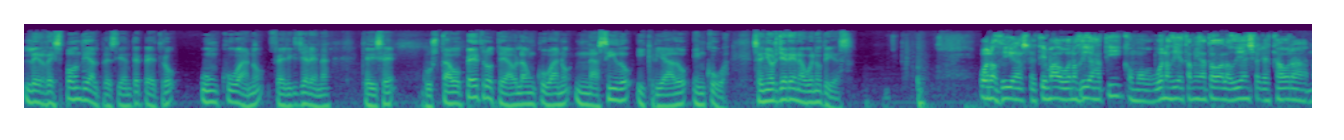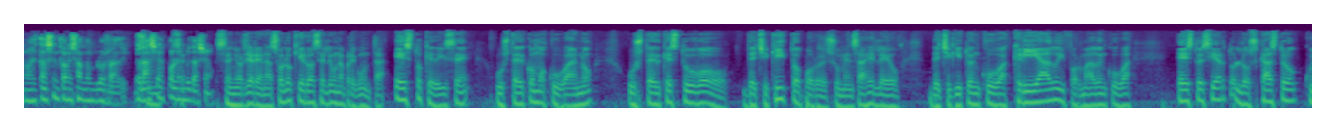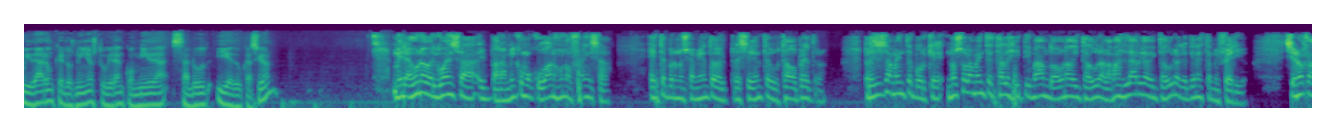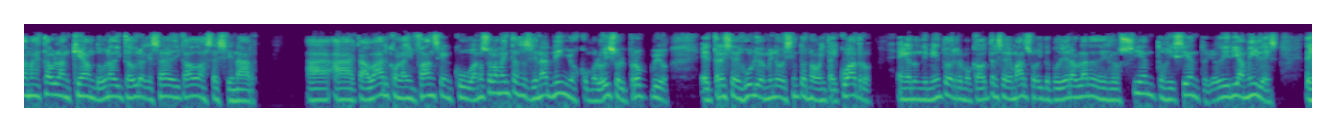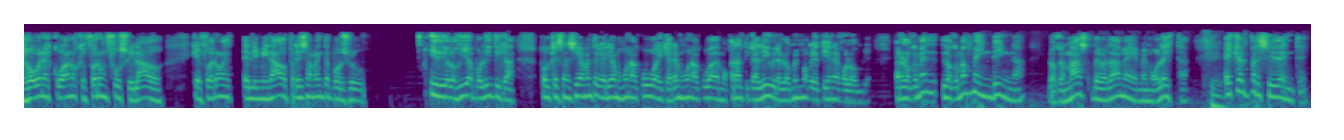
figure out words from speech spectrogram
Le responde al presidente Petro un cubano, Félix Llerena, que dice: Gustavo Petro, te habla un cubano nacido y criado en Cuba. Señor Llerena, buenos días. Buenos días, estimado. Buenos días a ti, como buenos días también a toda la audiencia que a esta hora nos está sintonizando en Blue Radio. Gracias Sí, por la invitación. Señor Llerena, solo quiero hacerle una pregunta. Esto que dice usted como cubano, usted que estuvo de chiquito, por su mensaje leo, de chiquito en Cuba, criado y formado en Cuba, ¿esto es cierto? ¿Los Castro cuidaron que los niños tuvieran comida, salud y educación? Mira, es una vergüenza y para mí como cubano es una ofensa este pronunciamiento del presidente Gustavo Petro. Precisamente porque no solamente está legitimando a una dictadura, la más larga dictadura que tiene este hemisferio, sino que además está blanqueando una dictadura que se ha dedicado a asesinar, a, a acabar con la infancia en Cuba. No solamente asesinar niños, como lo hizo el propio el 13 de julio de 1994 en el hundimiento del remolcador 13 de marzo, y te pudiera hablar de los cientos y cientos, yo diría miles de jóvenes cubanos que fueron fusilados, que fueron eliminados precisamente por su ideología política, porque sencillamente queríamos una Cuba y queremos una Cuba democrática, libre, lo mismo que tiene Colombia. Pero lo que, me- lo que más me indigna, lo que más de verdad me, me molesta, es que el presidente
